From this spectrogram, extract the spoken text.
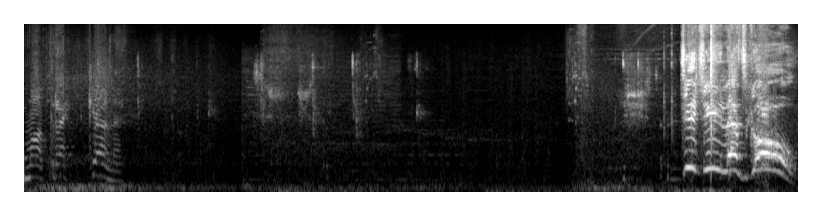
Träckarna. GG, let's go!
